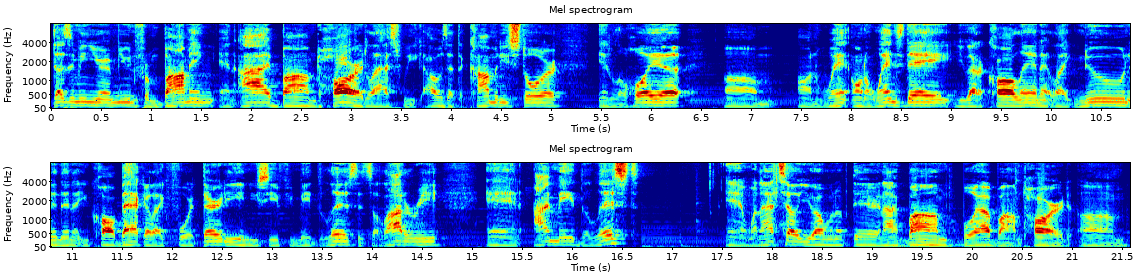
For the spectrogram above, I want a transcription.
doesn't mean you're immune from bombing. And I bombed hard last week. I was at the comedy store in La Jolla um, on on a Wednesday. You got to call in at like noon, and then you call back at like 4:30, and you see if you made the list. It's a lottery, and I made the list. And when I tell you I went up there and I bombed, boy, I bombed hard. Um,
